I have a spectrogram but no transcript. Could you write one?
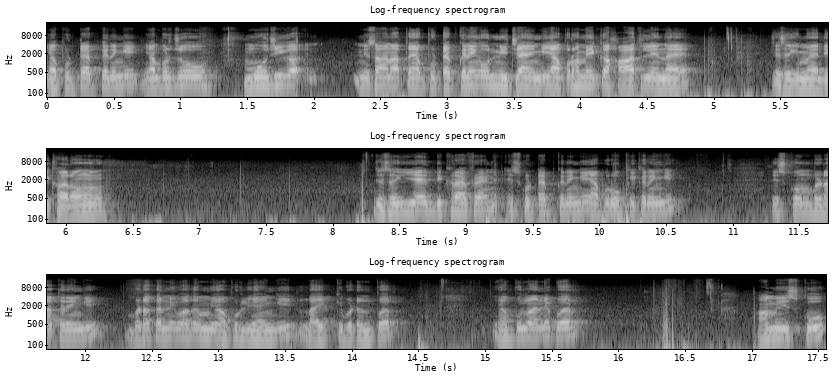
यहाँ पर टैप करेंगे यहाँ पर जो मोजी का निशान आता है यहाँ पर टैप करेंगे और नीचे आएँगे यहाँ पर हमें एक हाथ लेना है जैसे कि मैं दिखा रहा हूँ जैसे कि ये दिख रहा है फ्रेंड इसको टैप करेंगे यहाँ पर ओके करेंगे इसको हम बड़ा करेंगे बड़ा करने के बाद हम यहाँ पर ले आएँगे लाइक के बटन पर यहाँ पर लाने पर हम इसको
